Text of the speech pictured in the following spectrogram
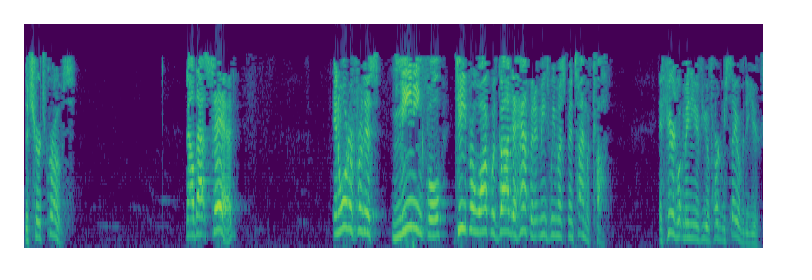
the church grows. Now that said, in order for this meaningful, deeper walk with God to happen, it means we must spend time with God. And here's what many of you have heard me say over the years.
